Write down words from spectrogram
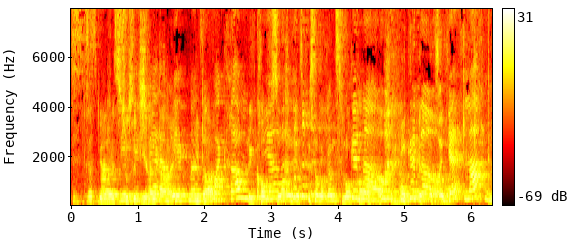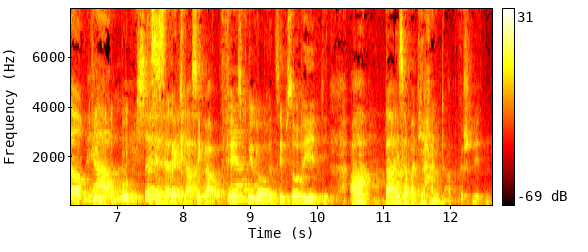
das, das genau, jetzt tust du die Hand da, man so da, den Kopf ja. so und jetzt bist du aber ganz locker. Genau, genau. Und jetzt lachen noch. Ja, genau. Hm, schön. Das ist ja der Klassiker auf Facebook. Ja. Genau. Im Prinzip so die, die, ah, da ist aber die Hand abgeschnitten.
